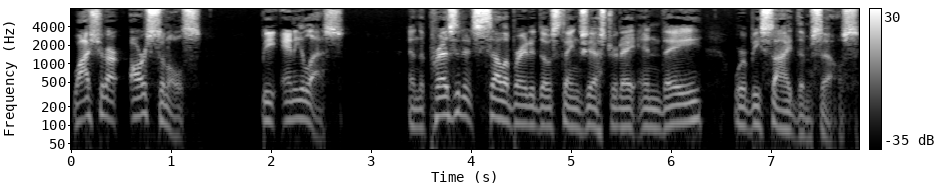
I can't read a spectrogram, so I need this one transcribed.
why should our arsenals be any less? And the president celebrated those things yesterday, and they were beside themselves.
